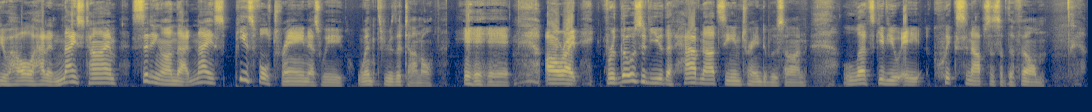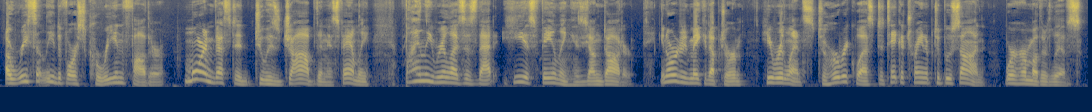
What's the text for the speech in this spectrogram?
You all had a nice time sitting on that nice, peaceful train as we went through the tunnel. all right, for those of you that have not seen Train to Busan, let's give you a quick synopsis of the film. A recently divorced Korean father, more invested to his job than his family, finally realizes that he is failing his young daughter. In order to make it up to her, he relents to her request to take a train up to Busan, where her mother lives.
